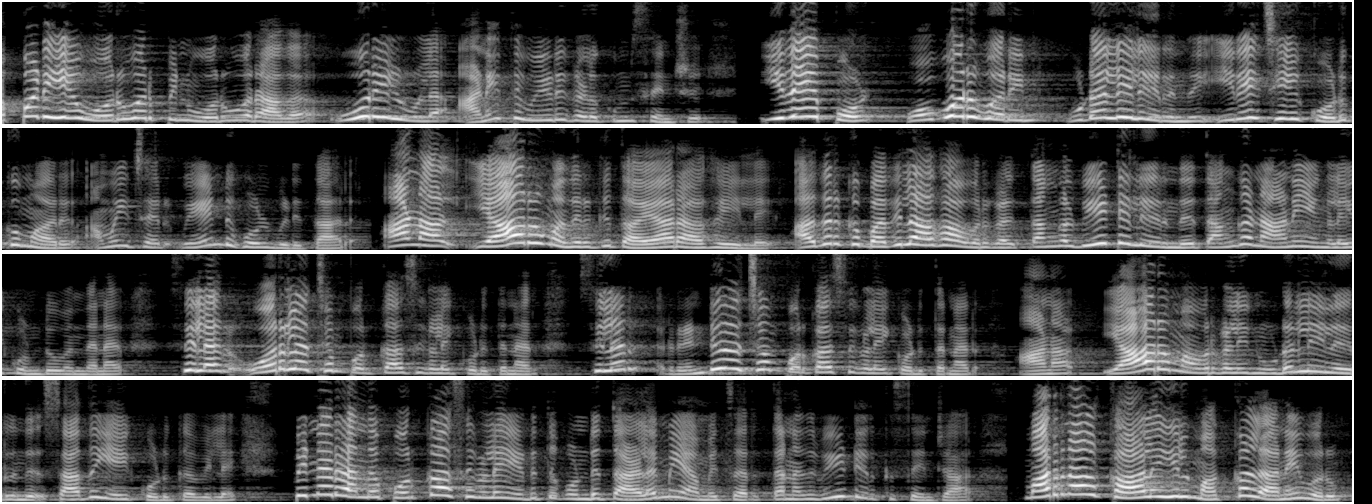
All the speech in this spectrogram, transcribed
அப்படியே ஒருவர் பின் ஒருவராக ஊரில் உள்ள அனைத்து வீடுகளுக்கும் சென்று இதேபோல் ஒவ்வொருவரின் உடலில் இருந்து இறைச்சியை கொடுக்குமாறு அமைச்சர் வேண்டுகோள் விடுத்தார். ஆனால் யாரும் அதற்கு தயாராக இல்லை. அதற்கு பதிலாக அவர்கள் தங்கள் வீட்டிலிருந்து தங்க நாணயங்களை கொண்டு வந்தனர். சிலர் ஒரு லட்சம் பொற்காசுகளை கொடுத்தனர். சிலர் ரெண்டு லட்சம் பொற்காசுகளை கொடுத்தனர். ஆனால் யாரும் அவர்களின் உடலில் இருந்து சதையை கொடுக்கவில்லை. பின்னர் அந்த பொற்காசுகளை எடுத்துக்கொண்டு தலைமை அமைச்சர் தனது வீட்டிற்கு சென்றார். மறுநாள் காலையில் மக்கள் அனைவரும்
